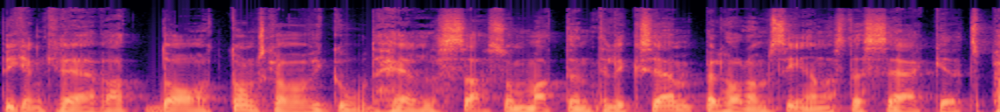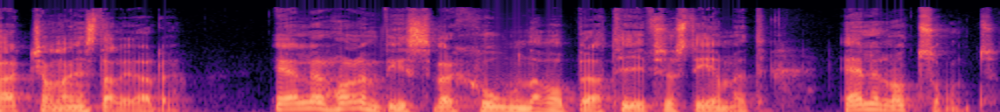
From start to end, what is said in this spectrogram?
Vi kan kräva att datorn ska vara vid god hälsa, som att den till exempel har de senaste säkerhetspatcharna installerade. Eller har en viss version av operativsystemet, eller något sånt.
